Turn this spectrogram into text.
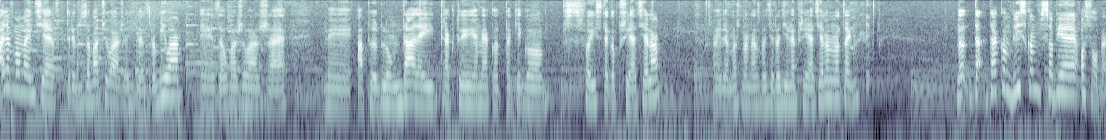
Ale w momencie, w którym zobaczyła, że źle zrobiła, yy, zauważyła, że yy, Apple Bloom dalej traktuje ją jako takiego swoistego przyjaciela, o ile można nazwać rodzinę przyjacielem, no tak no, ta, taką bliską sobie osobę,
